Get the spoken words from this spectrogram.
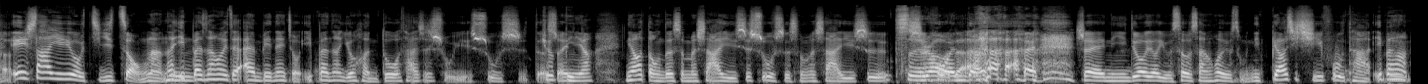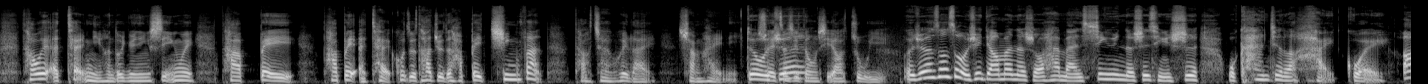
了。因为鲨鱼有几种啦，那嗯一般上会在岸边那种，一般上有很多它是属于素食的，所以你要你要懂得什么鲨鱼是素食，什么鲨鱼是吃肉的 对，所以你如果有有受伤或者有什么，你不要去欺负他。一般上它会 attack 你，很多原因是因为他被它被 attack，或者他觉得他被侵犯，他才会来伤害你。所以对我觉得这些东西要注意。我觉得上次我去刁曼的时候，还蛮幸运的事情是我看见了海龟啊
